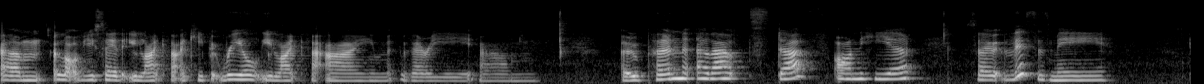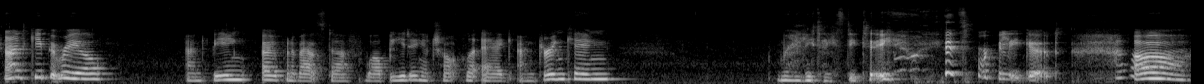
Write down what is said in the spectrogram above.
um, a lot of you say that you like that I keep it real. You like that I'm very um, open about stuff on here. So this is me trying to keep it real and being open about stuff while beating a chocolate egg and drinking really tasty tea. it's really good. Oh,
